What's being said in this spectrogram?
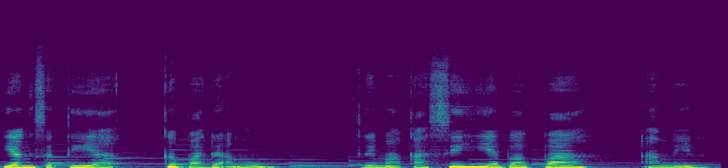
yang setia kepadamu. Terima kasih ya Bapa. Amin.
